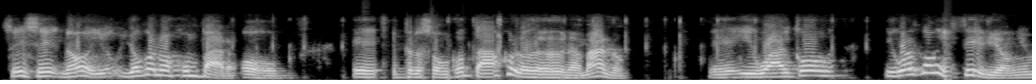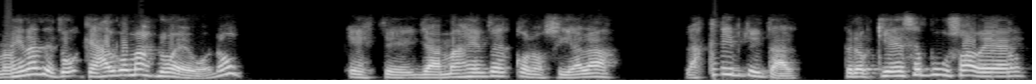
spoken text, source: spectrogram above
sí, sí, no, yo, yo, conozco un par, ojo, este, pero son contados con los dedos de una mano. Eh, igual con igual con Ethereum, imagínate tú que es algo más nuevo, ¿no? Este, ya más gente conocía las la cripto y tal, pero ¿quién se puso a ver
